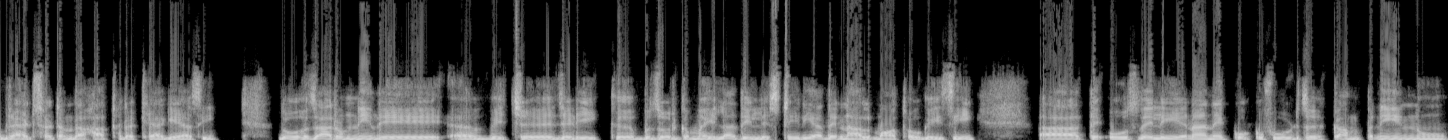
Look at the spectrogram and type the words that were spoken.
ਬ੍ਰੈਡ ਸਟਨ ਦਾ ਹੱਥ ਰੱਖਿਆ ਗਿਆ ਸੀ। 2019 ਦੇ ਵਿੱਚ ਜਿਹੜੀ ਇੱਕ ਬਜ਼ੁਰਗ ਮਹਿਲਾ ਦੀ ਲਿਸਟੀਰੀਆ ਦੇ ਨਾਲ ਮੌਤ ਹੋ ਗਈ ਸੀ। ਤੇ ਉਸ ਦੇ ਲਈ ਇਹਨਾਂ ਨੇ ਕੁੱਕ ਫੂਡਸ ਕੰਪਨੀ ਨੂੰ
